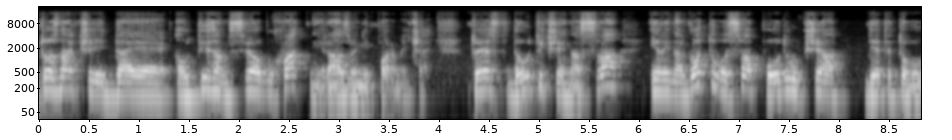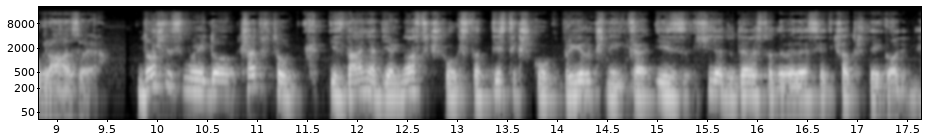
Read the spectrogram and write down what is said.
to znači da je autizam sveobuhvatni razvojni poremećaj. To jest da utiče na sva ili na gotovo sva područja djetetovog razvoja. Došli smo i do četvrtog izdanja dijagnostičkog statističkog priručnika iz 1994. godine.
